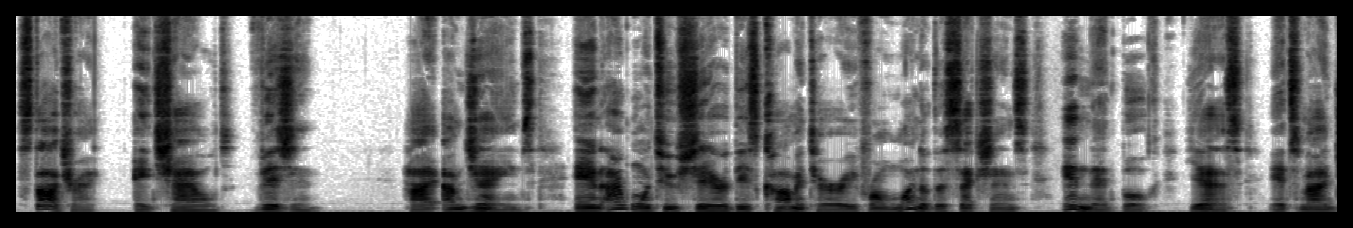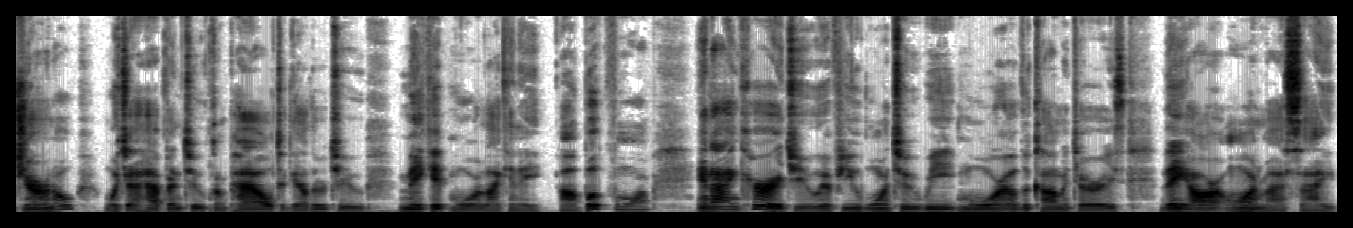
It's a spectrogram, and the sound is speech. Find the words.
Star Trek A Child's Vision. Hi, I'm James, and I want to share this commentary from one of the sections in that book. Yes, it's my journal, which I happen to compile together to make it more like in a uh, book form. And I encourage you, if you want to read more of the commentaries, they are on my site,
